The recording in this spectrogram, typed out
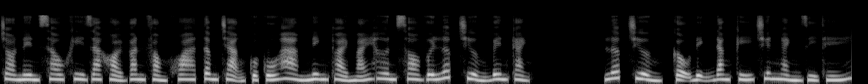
Cho nên sau khi ra khỏi văn phòng khoa tâm trạng của cố Hàm Ninh thoải mái hơn so với lớp trưởng bên cạnh. Lớp trưởng, cậu định đăng ký chuyên ngành gì thế?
